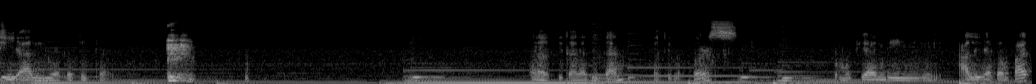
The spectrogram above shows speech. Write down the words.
Di alinea ketiga. Uh, kita lanjutkan bagi lovers. Kemudian di alinea keempat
